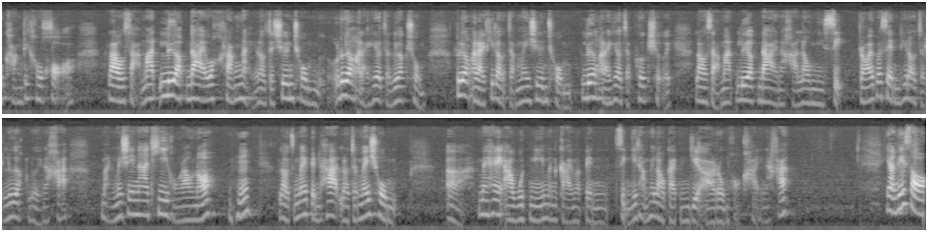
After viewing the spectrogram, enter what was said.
ทุกๆ ครั้งที่เขาขอ เราสามารถเลือกได้ว่าครั้งไหนเราจะชื่นชมหรือเรื่องอะไรที่เราจะเลือกชม เรื่องอะไรที่เราจะไม่ชื่นชม เรื่องอะไรที่เราจะเพิกเฉย เราสามารถเลือกได้นะคะ เรามีสิทธิ์ร้อยเปอร์เซ็นที่เราจะเลือกเลยนะคะ มันไม่ใช่หน้าที่ของเราเนาะเราจะไม่เป็นทาสเราจะไม่ชม ไม่ให้อาวุธนี้มันกลายมาเป็นสิ่งที่ทำให้เรากลายเป็นเหยื่ออารมณ์ของใครนะคะ อย่างที่สอง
